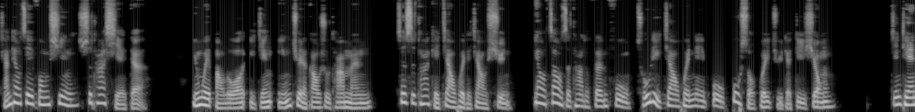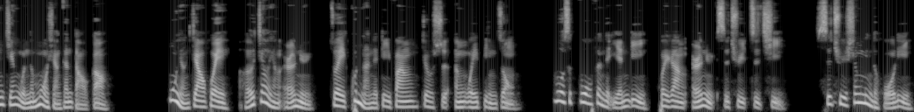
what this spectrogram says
强调这封信是他写的，因为保罗已经明确的告诉他们，这是他给教会的教训，要照着他的吩咐处理教会内部不守规矩的弟兄。今天经文的默想跟祷告，牧养教会和教养儿女最困难的地方就是恩威并重。若是过分的严厉，会让儿女失去志气，失去生命的活力。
